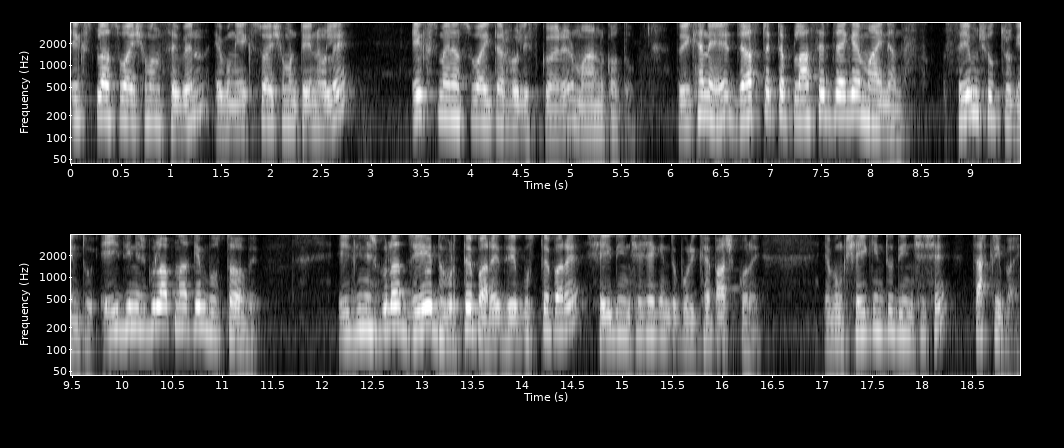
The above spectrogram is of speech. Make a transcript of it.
এক্স প্লাস ওয়াই সমান সেভেন এবং এক্স ওয়াই সমান টেন হলে এক্স মাইনাস ওয়াই তার হোল স্কোয়ারের মান কত? তো এখানে জাস্ট একটা প্লাসের জায়গায় মাইনাস সেম সূত্র কিন্তু। এই জিনিসগুলো আপনাকে বুঝতে হবে। এই জিনিসগুলো যে ধরতে পারে, যে বুঝতে পারে, সেই দিন শেষে কিন্তু পরীক্ষায় পাশ করে এবং সেই কিন্তু দিন শেষে চাকরি পায়।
